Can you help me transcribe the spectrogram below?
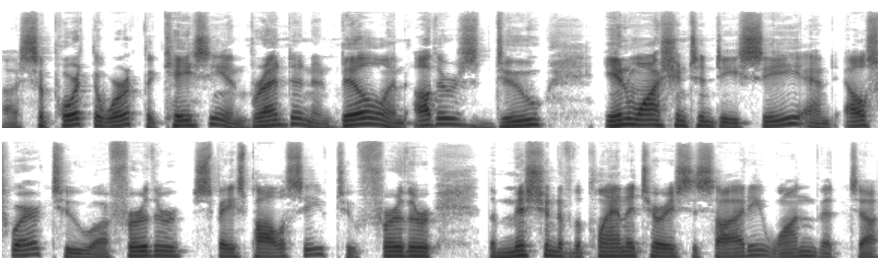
uh, support the work that Casey and Brendan and Bill and others do in Washington, D.C. and elsewhere to uh, further space policy, to further the mission of the Planetary Society, one that uh,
